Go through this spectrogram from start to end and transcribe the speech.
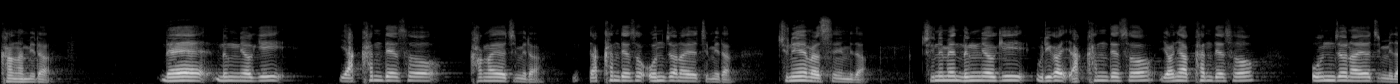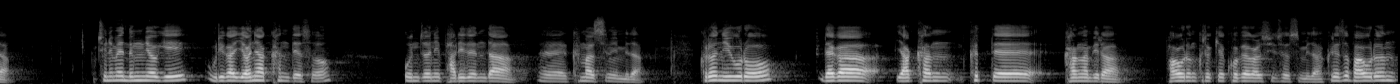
강함이라. 내 능력이 약한 데서 강하여짐이라 약한 데서 온전하여짐이라 주님의 말씀입니다. 주님의 능력이 우리가 약한 데서 연약한 데서 온전하여집니다. 주님의 능력이 우리가 연약한 데서 온전히 발휘된다 그 말씀입니다. 그런 이유로 내가 약한 그때 강함이라 바울은 그렇게 고백할 수 있었습니다. 그래서 바울은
